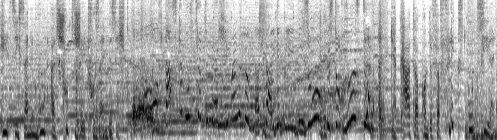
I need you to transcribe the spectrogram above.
hielt sich seinen Hut als Schutzschild vor sein Gesicht. Wenn ich das gewusst hätte, wäre ich lieber im Hühnerstall geblieben. Wieso? Ist doch lustig. Der Kater konnte verflixt gut zielen.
